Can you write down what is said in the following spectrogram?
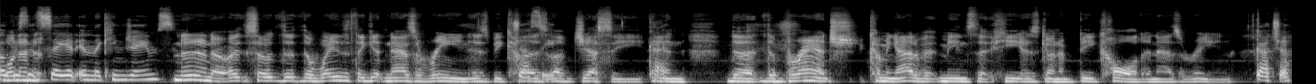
oh, Well, does no, it no. say it in the King James? No, no, no. Uh, So the the way that they get Nazarene is because Jesse. of Jesse, Okay. and the the branch coming out of it means that he is going to be called a Nazarene. Gotcha.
